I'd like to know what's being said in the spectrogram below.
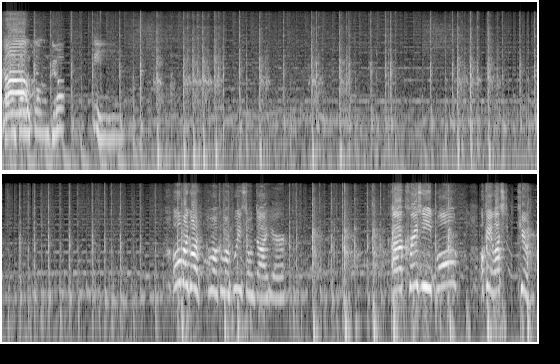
Go! Come, come, come, go. Oh my god! Come on, come on, please don't die here. Uh, crazy ball? Okay, last cube.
